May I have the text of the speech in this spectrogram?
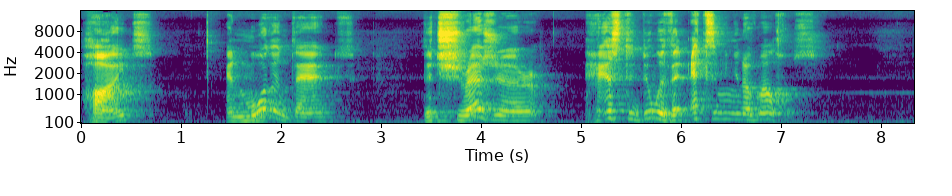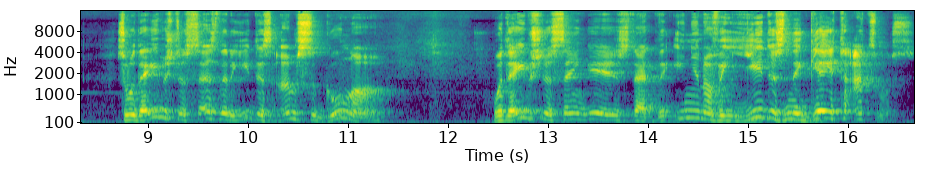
hides, and more than that, the treasure has to do with the etzim union of Malchus. So when the Eibishter says that a Yid is Am Segula, what the Eibishter is saying is that the union of a Yid is negate Atmos.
